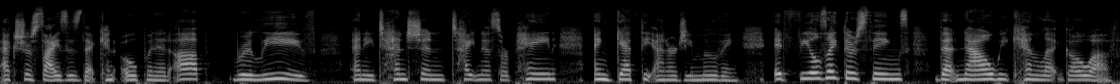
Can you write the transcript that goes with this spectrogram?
exercises that can open it up, relieve any tension, tightness, or pain, and get the energy moving. It feels like there's things that now we can let go of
